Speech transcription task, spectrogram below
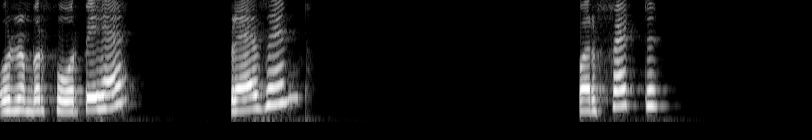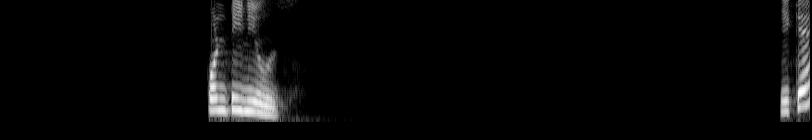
और नंबर फोर पे है. प्रेजेंट परफेक्ट कंटिन्यूज ठीक है?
